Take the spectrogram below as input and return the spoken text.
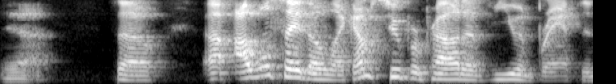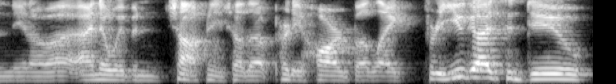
Yeah. So uh, I will say though, like I'm super proud of you and Branson. You know, I, I know we've been chopping each other up pretty hard, but like for you guys to do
